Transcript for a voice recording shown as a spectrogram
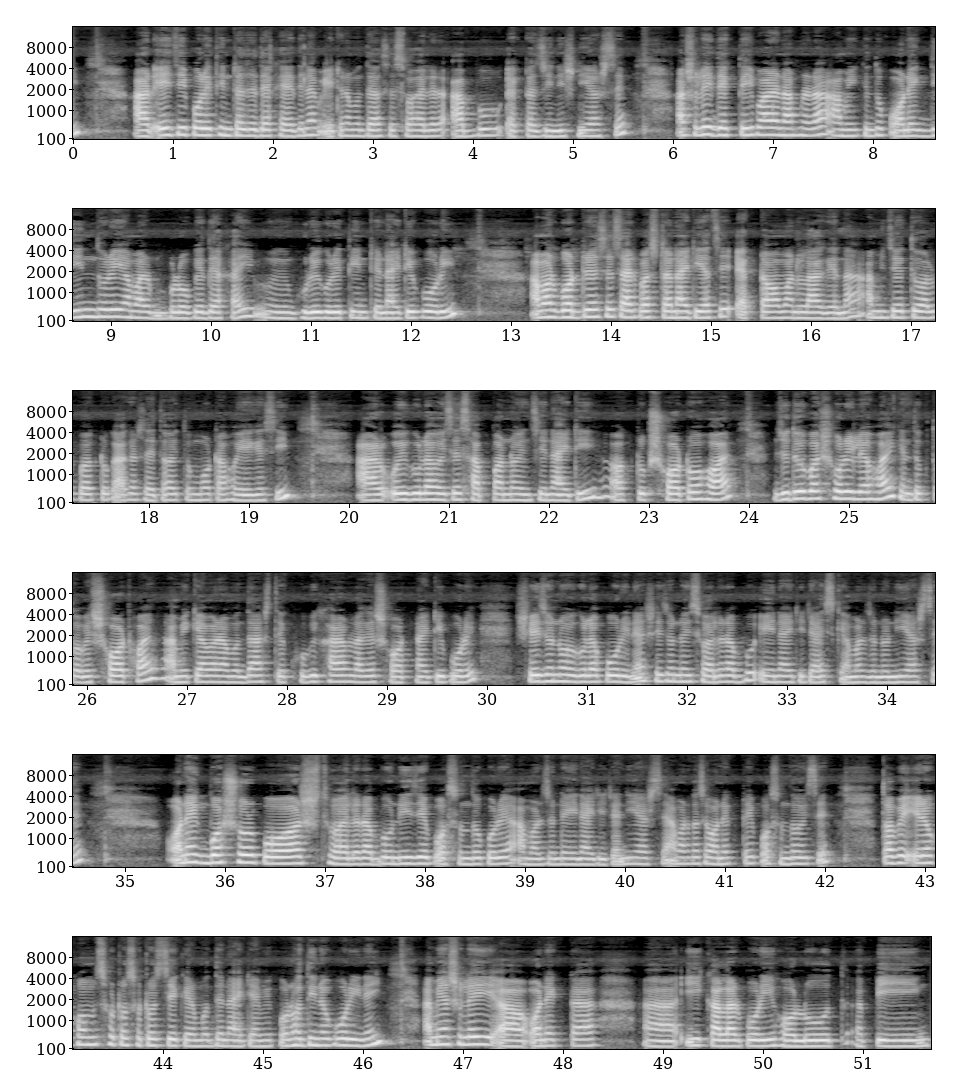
আর এই যে পলিথিনটা যে দেখাই দিলাম, এটার মধ্যে আছে সোহেলের আব্বু একটা জিনিস নিয়ে আসছে। আসলেই দেখতেই পারেন আপনারা, আমি কিন্তু অনেক দিন ধরেই আমার ব্লগে দেখাই ঘুরে ঘুরে তিনটে নাইটি পরি আমার গডরেজে চার পাঁচটা নাইটি আছে, একটাও আমার লাগে না। আমি যেহেতু অল্প একটু আগের চাইতে হয়তো মোটা হয়ে গেছি। আর ওইগুলো হয়েছে ছাপ্পান্ন ইঞ্চি নাইটি, একটু শর্টও হয়, যদিও বা শরীরে হয়, কিন্তু তবে শর্ট হয়। আমি ক্যামেরার মধ্যে আসতে খুবই খারাপ লাগে শর্ট নাইটি পরে, সেই জন্য ওইগুলো পরি না। সেই জন্য এই সোয়ালের আব্বু এই নাইটিটা আজকে আমার জন্য নিয়ে আসছে। অনেক বছর পর সোহেলের আব্বু নিজে পছন্দ করে আমার জন্য এই নাইটিটা নিয়ে আসছে। আমার কাছে অনেকটাই পছন্দ হয়েছে। তবে এরকম ছোট ছোট চেকের মধ্যে নাইটি আমি কোনো দিনও পরি নেই। আমি আসলেই অনেকটা ই কালার পরি, হলুদ পিঙ্ক,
